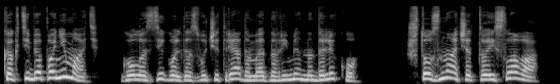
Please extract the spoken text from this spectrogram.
«Как тебя понимать?» Голос Зигвальда звучит рядом и одновременно далеко. «Что значат твои слова?»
